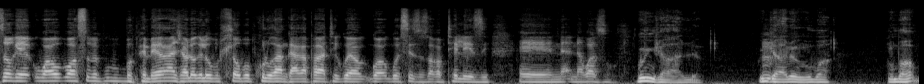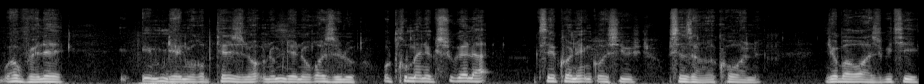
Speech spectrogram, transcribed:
so ke wasube bophembeka kanjalo ke lobuhlobo obukhulu kangaka phakathi kwesizwe sakwaButhelezi eh nakwaZulu? Kunjalo. Kunjalo ngoba ngoba kwavele imndeni wakwaButhelezi nomndeni wakwaZulu uxhumene kusukela kusekhona inkosi usenza ngakhona njoba wazi ukuthi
